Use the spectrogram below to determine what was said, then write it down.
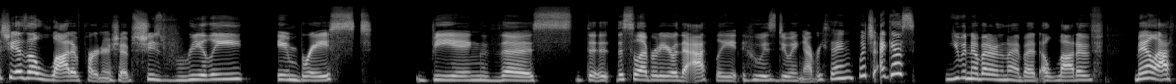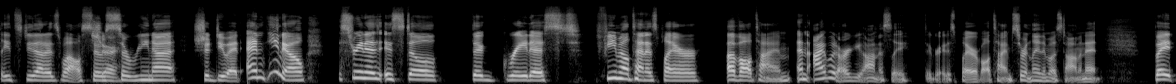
she has a lot of partnerships. She's really embraced being the the the celebrity or the athlete who is doing everything, which I guess you would know better than I, but a lot of male athletes do that as well. So Sure. Serena should do it. And you know, Serena is still the greatest female tennis player of all time, and I would argue honestly, the greatest player of all time, certainly the most dominant. But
